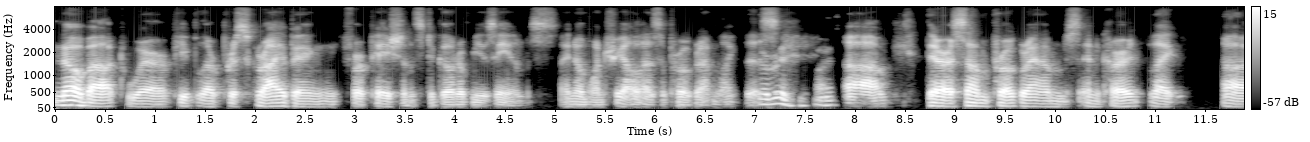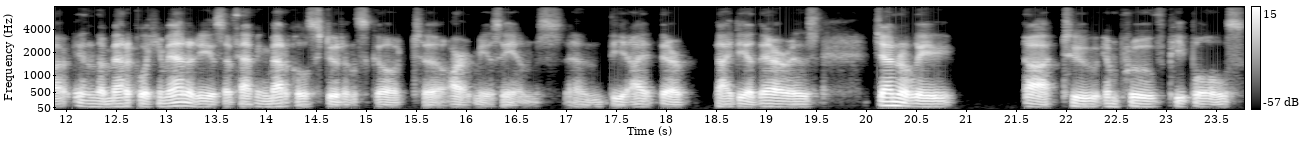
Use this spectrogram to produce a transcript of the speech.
know about where people are prescribing for patients to go to museums. I know Montreal has a program like oh, this. Oh, really? right. uh, there are some programs encourage, like uh, in the medical humanities, of having medical students go to art museums, and the I, their the idea there is generally uh, to improve people's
